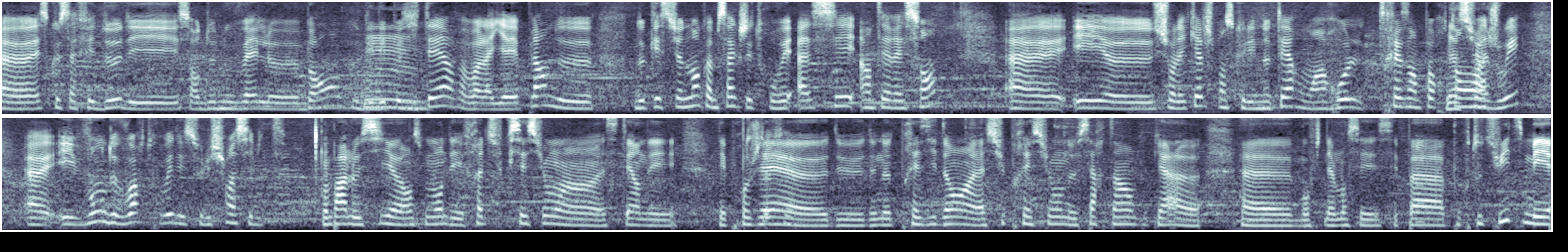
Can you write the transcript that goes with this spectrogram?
Euh, est-ce que ça fait d'eux des sortes de nouvelles euh, banques ou des hmm. dépositaires? Voilà, Il y avait plein de, questionnements comme ça que j'ai trouvé assez intéressants. Euh, et sur lesquels je pense que les notaires ont un rôle très important à jouer et vont devoir trouver des solutions assez vite. On parle aussi en ce moment des frais de succession. Hein. C'était un des, projets de, notre président à la suppression de certains. En tout cas, bon, finalement, c'est pas pour tout de suite, mais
